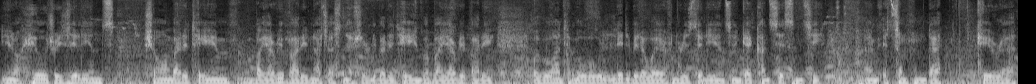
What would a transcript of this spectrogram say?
you know, huge resilience shown by the team, by everybody, not just necessarily by the team, but by everybody. But we want to move a little bit away from the resilience and get consistency. Um, it's something that Kira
